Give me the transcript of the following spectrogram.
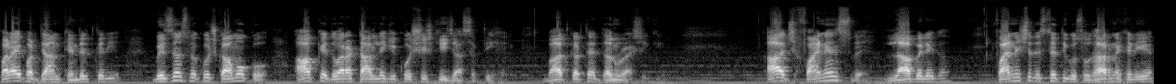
पढ़ाई पर ध्यान केंद्रित करिए। बिज़नेस में कुछ कामों को आपके द्वारा टालने की कोशिश की जा सकती है। बात करते हैं धनुराशि की। आज फाइनेंस में लाभ मिलेगा। फाइनेंशियल स्थिति को सुधारने के लिए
